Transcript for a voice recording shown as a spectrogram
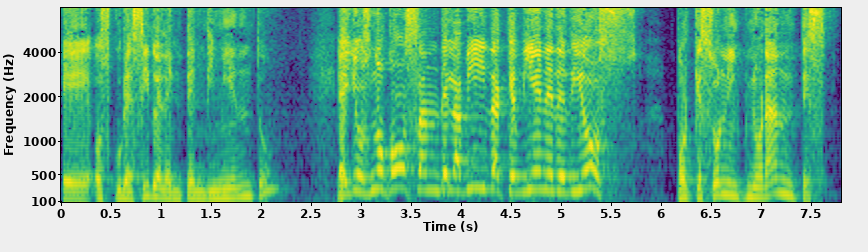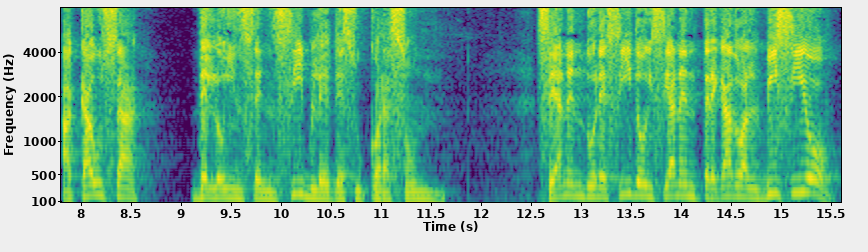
eh, oscurecido el entendimiento? Ellos no gozan de la vida que viene de Dios porque son ignorantes a causa de lo insensible de su corazón. Se han endurecido y se han entregado al vicio,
